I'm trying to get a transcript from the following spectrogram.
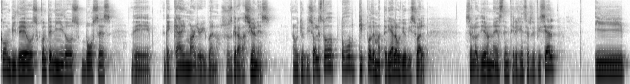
con videos, contenidos, voces de, de Karen Marjorie, bueno, sus grabaciones audiovisuales, todo, todo tipo de material audiovisual. Se lo dieron a esta inteligencia artificial y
